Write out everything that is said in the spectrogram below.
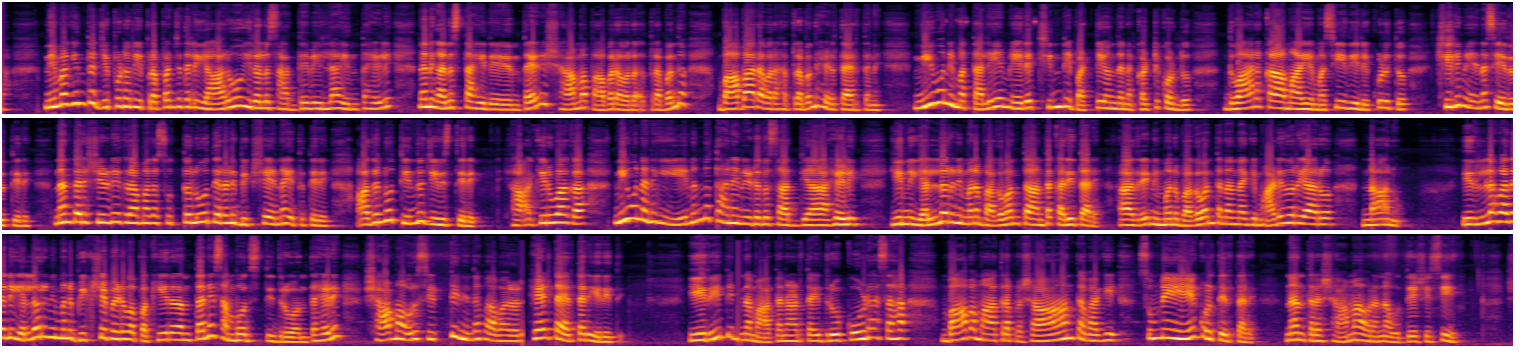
ನಿಮಗಿಂತ ಜಿಪುಣರು ಈ ಪ್ರಪಂಚದಲ್ಲಿ ಯಾರೂ ಇರಲು ಸಾಧ್ಯವೇ ಇಲ್ಲ ಅಂತ ಹೇಳಿ ನನಗೆ ಅನಿಸ್ತಾ ಇದೆ ಅಂತ ಹೇಳಿ ಶ್ಯಾಮ ಬಾಬರವರ ಹತ್ರ ಬಂದು, ಬಾಬಾರವರ ಹತ್ರ ಬಂದು ಹೇಳ್ತಾ ಇರ್ತಾನೆ. ನೀವು ನಿಮ್ಮ ತಲೆಯ ಮೇಲೆ ಚಿಂದಿ ಬಟ್ಟೆಯೊಂದನ್ನು ಕಟ್ಟಿಕೊಂಡು ದ್ವಾರಕಾಮಾಯ ಮಸೀದಿಯಲ್ಲಿ ಕುಳಿತು ಚಿಲಿಮೆಯನ್ನು ಸೇದುತ್ತೀರಿ. ನಂತರ ಶಿರಡಿ ಗ್ರಾಮದ ಸುತ್ತಲೂ ತೆರಳಿ ಭಿಕ್ಷೆಯನ್ನು ಎತ್ತುತ್ತೀರಿ. ಅದನ್ನು ತಿಂದು ಜೀವಿಸ್ತೀರಿ. ಹಾಗಿರುವಾಗ ನೀವು ನನಗೆ ಏನನ್ನು ತಾನೇ ನೀಡಲು ಸಾಧ್ಯ? ಹೇಳಿ. ಇನ್ನು ಎಲ್ಲರೂ ನಿಮ್ಮನ್ನು ಭಗವಂತ ಅಂತ ಕರೀತಾರೆ. ಆದರೆ ನಿಮ್ಮನ್ನು ಭಗವಂತನನ್ನಾಗಿ ಮಾಡಿದವರು ಯಾರು? ನಾನು. ಇಲ್ಲವಾದಲ್ಲಿ ಎಲ್ಲರೂ ನಿಮ್ಮನ್ನು ಭಿಕ್ಷೆ ಬೇಡುವ ಫಕೀರರಂತಾನೆ ಸಂಬೋಧಿಸ್ತಿದ್ರು ಅಂತ ಹೇಳಿ ಶ್ಯಾಮ ಅವರು ಸಿಟ್ಟಿನಿಂದ ಬಾಬಾರವರು ಹೇಳ್ತಾ ಇರ್ತಾರೆ ಈ ರೀತಿ. ಈ ರೀತಿ ಮಾತನಾಡ್ತಾ ಇದ್ರು ಕೂಡ ಸಹ ಬಾಬಾ ಮಾತ್ರ ಪ್ರಶಾಂತವಾಗಿ ಸುಮ್ಮನೆ ಕುಳಿತಿರ್ತಾರೆ. ನಂತರ ಶ್ಯಾಮ ಅವರನ್ನು ಉದ್ದೇಶಿಸಿ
